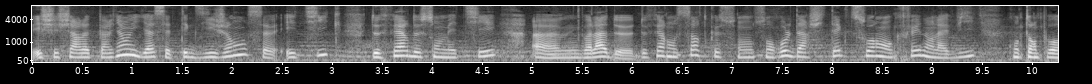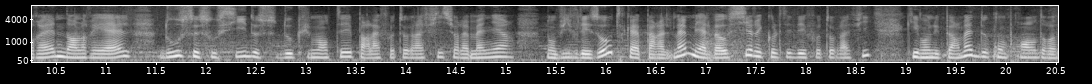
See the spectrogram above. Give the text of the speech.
et, chez Charlotte Perriand, il y a cette exigence éthique de faire de son métier, voilà, de, de, faire en sorte que son, son rôle d'architecte soit ancré dans la vie contemporaine, dans le réel, d'où ce souci de se documenter par la photographie sur la manière dont vivent les autres qu'elle par elle-même, mais elle va aussi récolter des photographies qui vont lui permettre de comprendre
